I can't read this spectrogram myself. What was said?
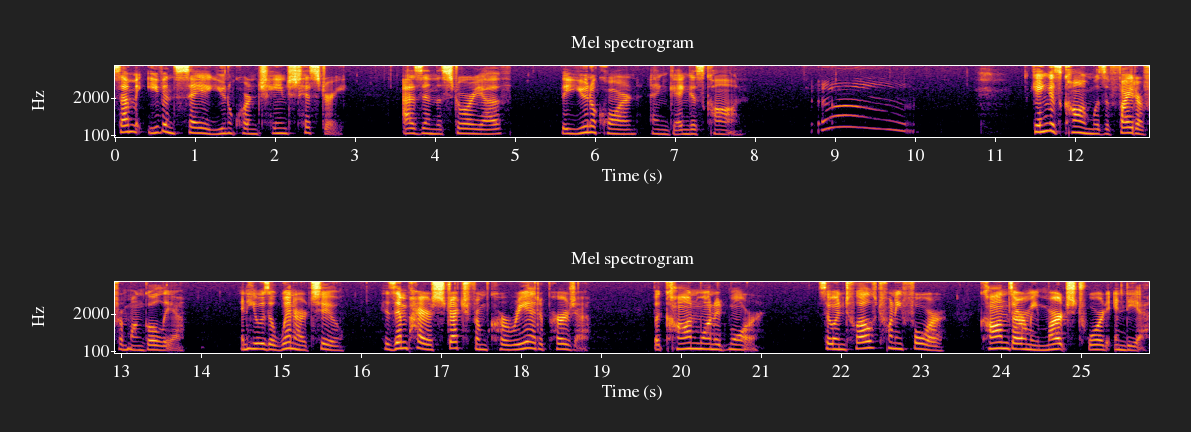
Some even say a unicorn changed history, as in the story of the unicorn and Genghis Khan. Ah, Genghis Khan was a fighter from Mongolia, and he was a winner too. His empire stretched from Korea to Persia, but Khan wanted more. So in 1224, Khan's army marched toward India,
